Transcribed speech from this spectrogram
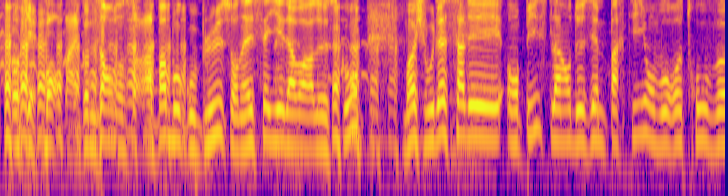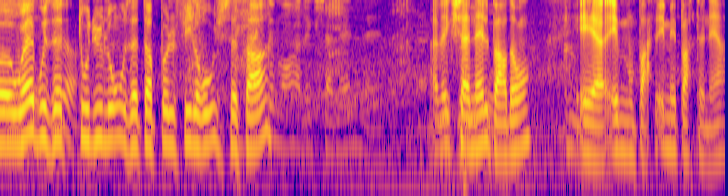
ok, bon, ben, comme ça, on n'en saura pas beaucoup plus. On a essayé d'avoir le scoop. Moi, je vous laisse aller en piste. Là, en deuxième partie, on vous retrouve. ouais, vous êtes tout du long, vous êtes un peu le fil rouge, c'est ça Exactement, avec Chanel. Avec Chanel, pardon, et, euh, et, mon et mes partenaires.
